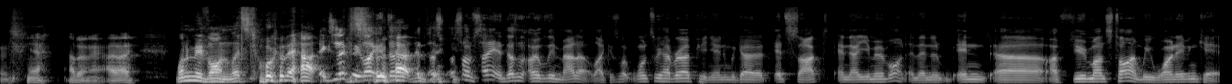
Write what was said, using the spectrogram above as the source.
yeah, I don't know. I, I want to move on. Let's talk about Exactly. Like it about that's, that's what I'm saying. It doesn't overly matter. Like it's like once we have our opinion, we go, it sucked, and now you move on. And then in, in uh, a few months' time, we won't even care.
